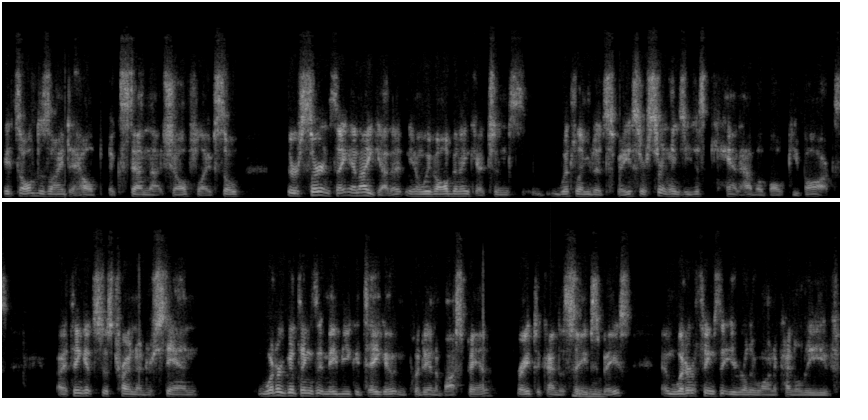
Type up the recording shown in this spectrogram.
it's all designed to help extend that shelf life. So there's certain things, and I get it. You know, we've all been in kitchens with limited space. There's certain things you just can't have a bulky box. I think it's just trying to understand what are good things that maybe you could take out and put in a bus pan, right, to kind of save Mhm. space, and what are things that you really want to kind of leave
